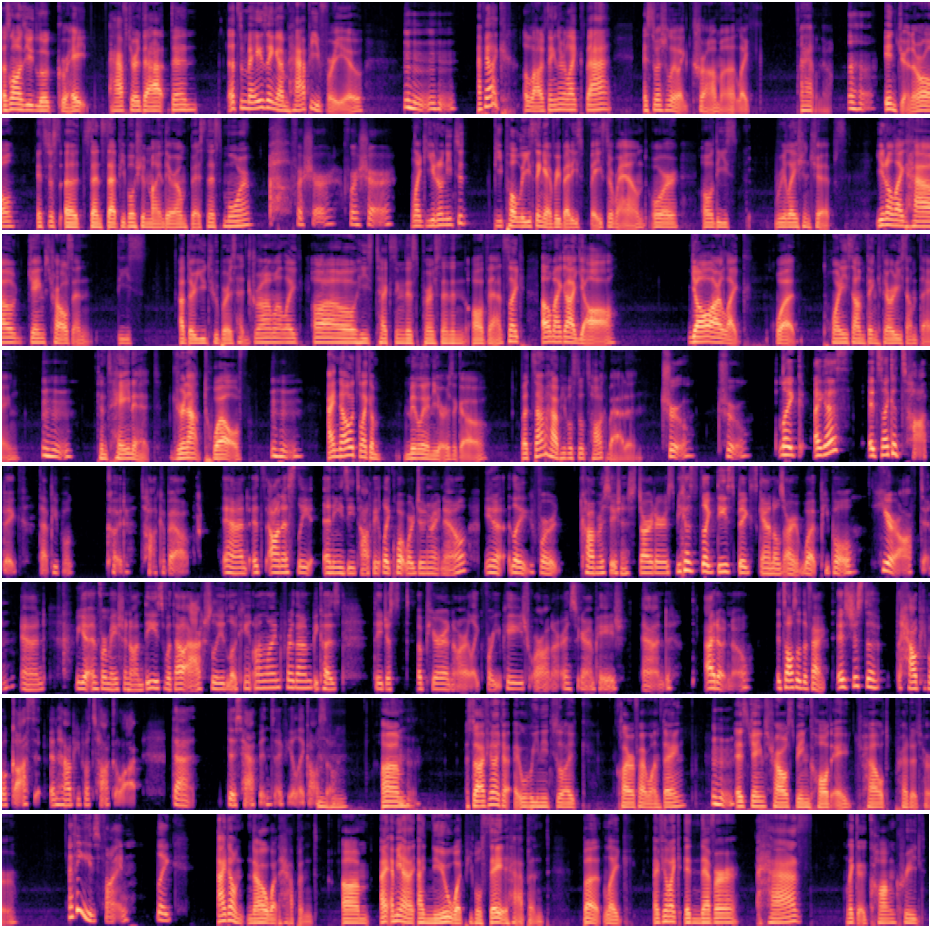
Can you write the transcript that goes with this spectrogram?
As long as you look great after that, then that's amazing. I'm happy for you. Mm-hmm. Mm-hmm. I feel like a lot of things are like that, especially like trauma. Like, I don't know. Uh-huh. In general, it's just a sense that people should mind their own business more. For sure. For sure. Like, you don't need to be policing everybody's face around or all these relationships. You know, like how James Charles and these other YouTubers had drama, like, oh, he's texting this person and all that. It's like, oh my god, y'all. Y'all are like, what, 20 something, 30 something. Mm-hmm. Contain it. You're not 12. Mm-hmm. I know it's like a million years ago, but somehow people still talk about it. True. True. Like, I guess it's like a topic that people could talk about. And it's honestly an easy topic, like what we're doing right now. You know, like for conversation starters, because like these big scandals are what people hear often. And we get information on these without actually looking online for them because they just appear in our like for you page or on our Instagram page. And I don't know it's also the fact it's just the how people gossip and how people talk a lot that this happens i feel like also Mhm. Um, Mhm. so I feel like I, we need to like clarify one thing. Mhm. Is James Charles being called a child predator? I think he's fine like I don't know what happened. Um, I, I mean, I, I knew what people say it happened, but like, I feel like it never has like a concrete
